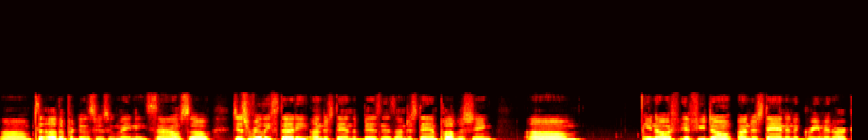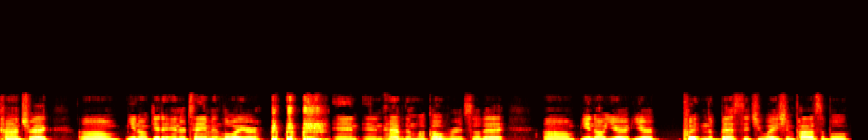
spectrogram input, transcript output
um, to other producers who may need sound. So just really study, understand the business, understand publishing. Um, you know, if, if you don't understand an agreement or a contract, um, you know, get an entertainment lawyer and, and have them look over it so that, um, you know, you're, you're put in the best situation possible,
